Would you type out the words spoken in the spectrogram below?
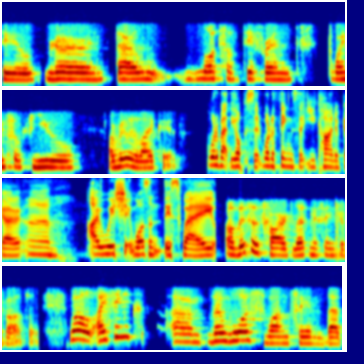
to learn. There are lots of different points of view. I really like it. What about the opposite? What are things that you kind of go, uh, I wish it wasn't this way? Oh, this is hard. Let me think about it. Well, I think um, there was one thing that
